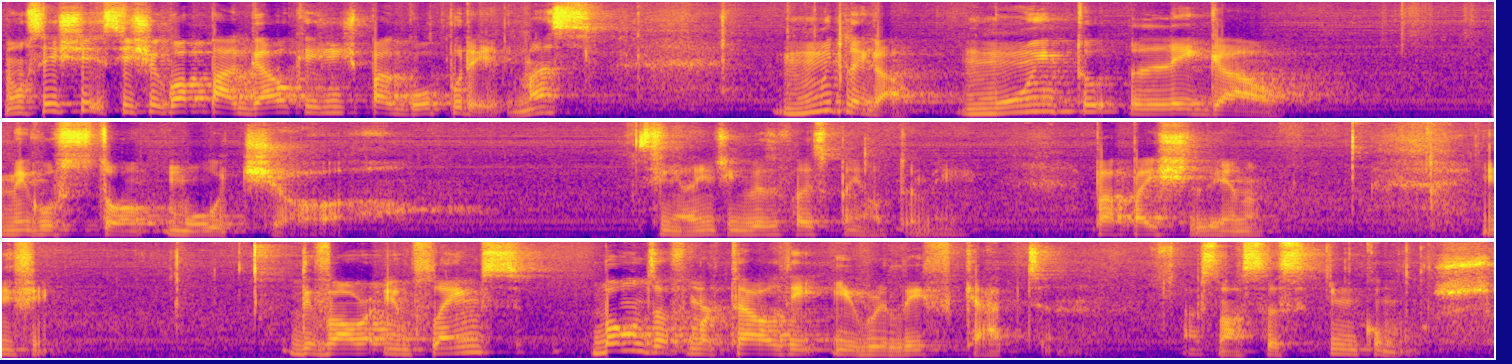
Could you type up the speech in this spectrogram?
Não sei se chegou a pagar o que a gente pagou por ele, mas muito legal, muito legal. Me gostou muito. Sim, além de inglês eu falo espanhol também. Papai chileno. Enfim. Devour in Flames, Bones of Mortality e Relief Captain. As nossas incomuns.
